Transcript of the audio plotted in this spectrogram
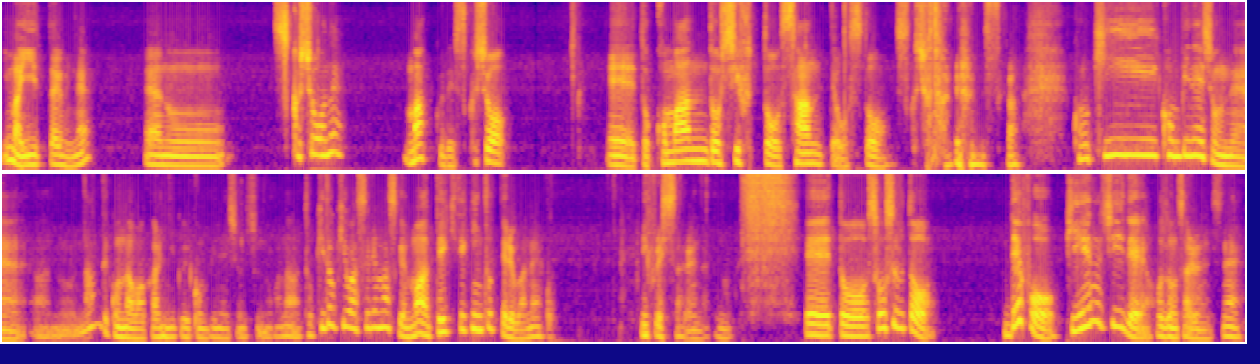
今言ったようにね、あの、スクショをね、Mac でスクショ、えーと、コマンドシフト3って押すと、スクショ取れるんですが、このキーコンビネーションね、あのなんでこんな分かりにくいコンビネーションするのかな。時々忘れますけど、まあ定期的に取ってればね、リフレッシュされるんだけど。えっ、と、そうすると、デフォ PNG で保存されるんですね。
